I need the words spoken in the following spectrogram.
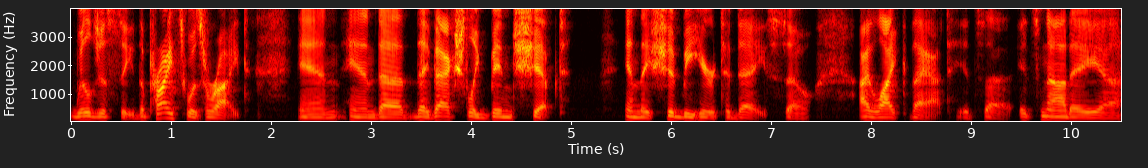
We'll just see. The price was right, and and uh, they've actually been shipped, and they should be here today. So I like that. It's uh it's not a uh,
